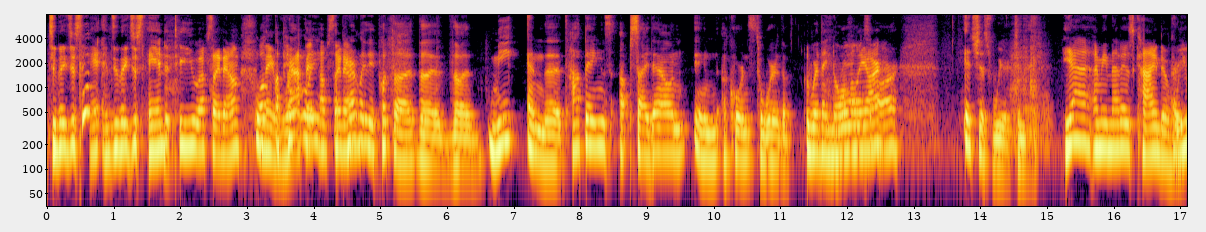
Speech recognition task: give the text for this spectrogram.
Do they just hand, do they just hand it to you upside down? well, and they wrap apparently, it upside down. apparently they put the, the the meat and the toppings upside down in accordance to where the Where they normally rolls are. It's just weird to me. Yeah, I mean that is kind of Are weird. you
